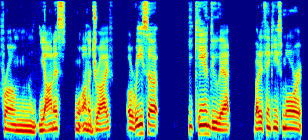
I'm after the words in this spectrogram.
from Giannis on a drive. Ariza, uh, he can do that, but I think he's more,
